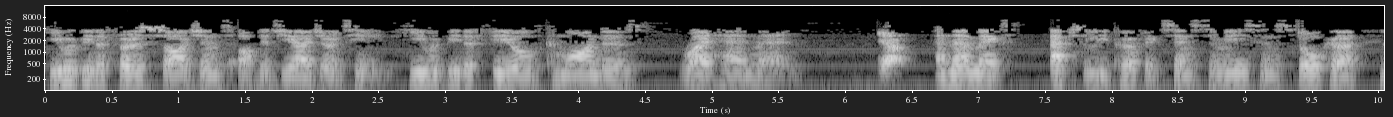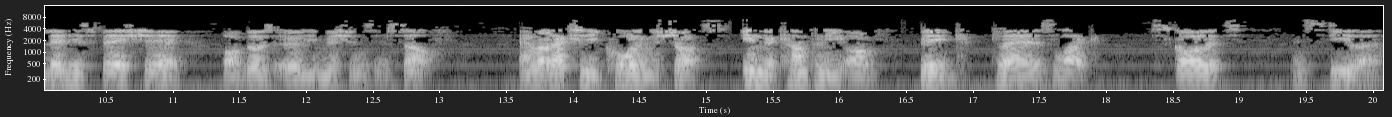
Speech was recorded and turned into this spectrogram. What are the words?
He would be the first sergeant of the G.I. Joe team. He would be the field commander's right hand man. Yeah. And that makes absolutely perfect sense to me since Stalker led his fair share of those early missions himself and was Right. actually calling the shots in the company of big players like Scarlett and Steeler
